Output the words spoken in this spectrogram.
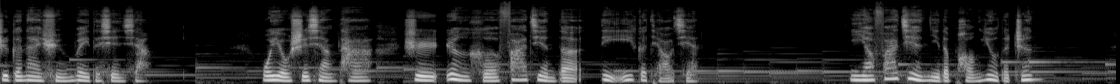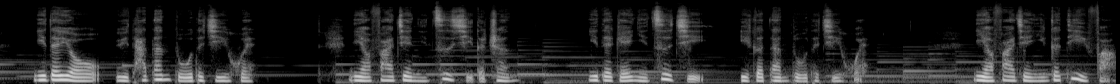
是个耐寻味的现象。我有时想，它是任何发现的第一个条件。你要发现你的朋友的真，你得有与他单独的机会；你要发现你自己的真，你得给你自己一个单独的机会；你要发现一个地方，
